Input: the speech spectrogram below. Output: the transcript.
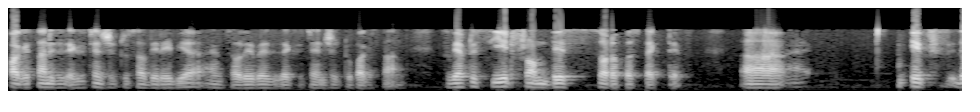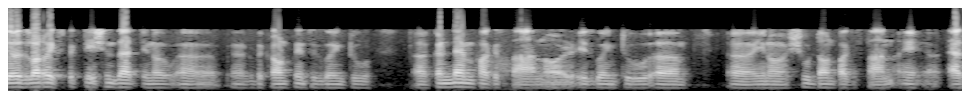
Pakistan is existential to Saudi Arabia, and Saudi Arabia is existential to Pakistan. So we have to see it from this sort of perspective. Uh, if there was a lot of expectation that you know uh, uh the crown prince is going to uh, condemn Pakistan or is going to um, uh, you know shoot down Pakistan as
